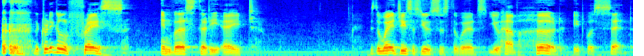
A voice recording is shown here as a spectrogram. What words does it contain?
the critical phrase in verse 38 is the way Jesus uses the words, You have heard it was said.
